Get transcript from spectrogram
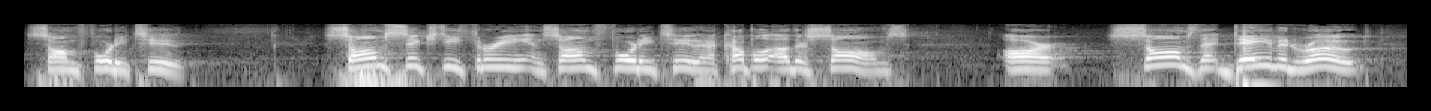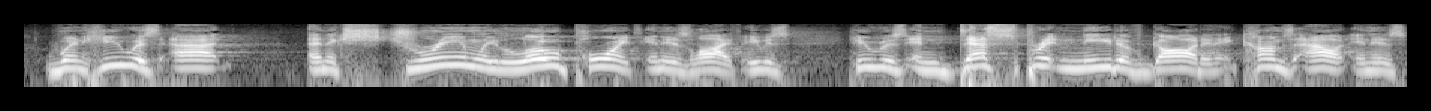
Psalm 42. Psalm 63 and Psalm 42 and a couple other Psalms are Psalms that David wrote when he was at an extremely low point in his life. He was, he was in desperate need of God, and it comes out in his,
